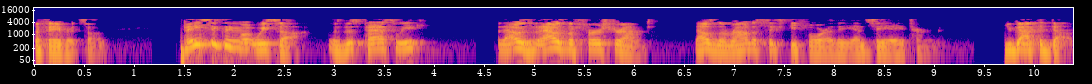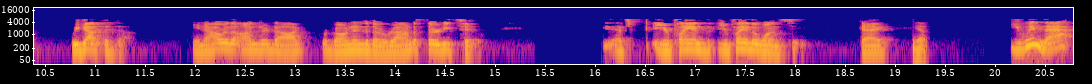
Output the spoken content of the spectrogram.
the favorite song. Basically, what we saw was this past week that was that was the first round. That was the round of 64 of the NCAA tournament. You got the dub. We got the dub. You now we're the underdog. We're going into the round of 32. That's you're playing you're playing the one seed. Okay. Yep. You win that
